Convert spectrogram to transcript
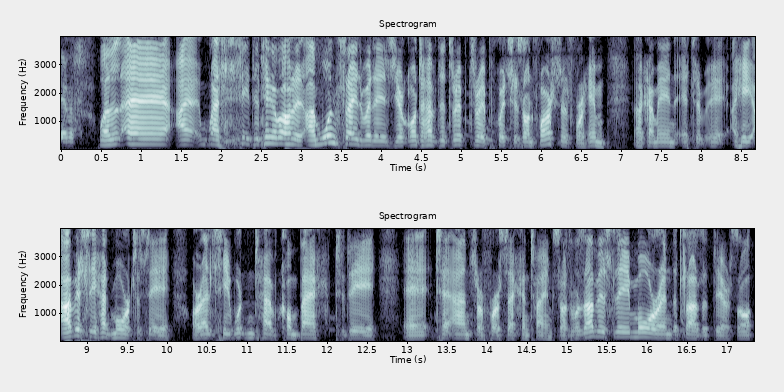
Seamus? Well, uh, I well see the thing about it. On one side of it is you're going to have the drip drip, which is unfortunate for him. Like I mean, it's a, he obviously had more to say, or else he wouldn't have come back today uh, to answer for a second time. So there was obviously more in the closet there. So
